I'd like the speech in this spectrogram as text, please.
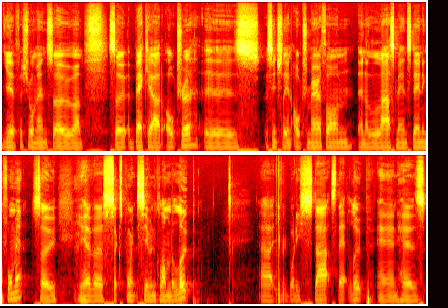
Yeah, for sure, man. So, um, so a backyard ultra is essentially an ultra marathon in a last man standing format. So, you have a 6.7 kilometer loop. Uh, everybody starts that loop and has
